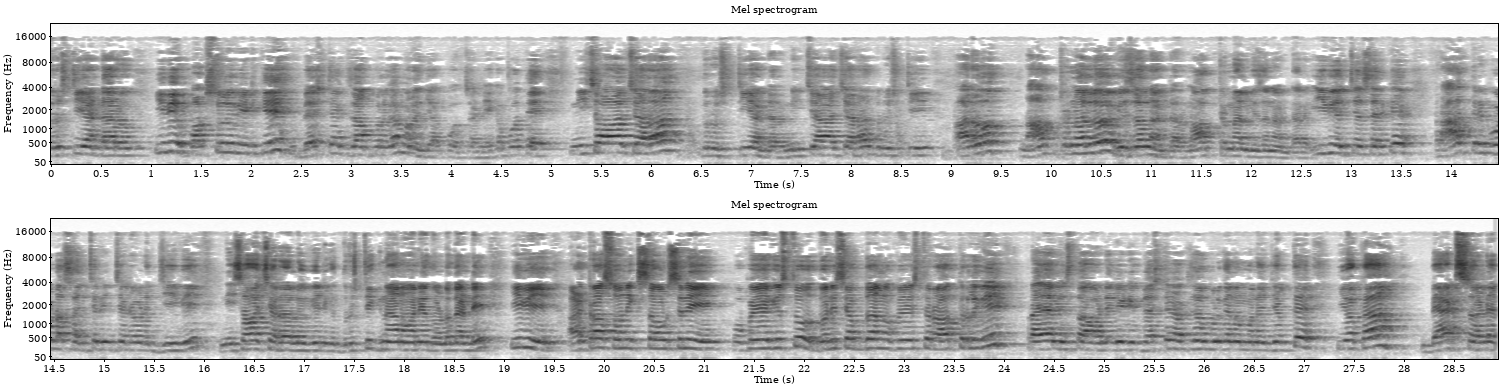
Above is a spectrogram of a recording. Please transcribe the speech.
దృష్టి అంటారు. ఇవి పక్షులు వీటికి బెస్ట్ ఎగ్జాంపుల్గా మనం చెప్పవచ్చు అండి ఇకపోతే నిశాచర దృష్టి అంటారు. నిశాచర దృష్టి. ఆరో నాక్టర్నల్ విజన్ అంటారు. నాక్టర్నల్ విజన్ అంటారు. ఇవి వచ్చేసరికి రాత్రి కూడా సంచరించేటువంటి జీవి నిశాచరాలు వీటికి దృష్టి జ్ఞానం అనేది ఉండదండి. ఇవి అల్ట్రాసోనిక్ సౌండ్స్ని ఉపయోగిస్తూ ధ్వని శబ్దాలను ఉపయోగిస్తూ రాత్రులు ఇవి ప్రయాణిస్తామండి వీటికి బెస్ట్ ఎగ్జాంపుల్గా మనం చెప్తే ఈ యొక్క బ్యాట్స్ అంటే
